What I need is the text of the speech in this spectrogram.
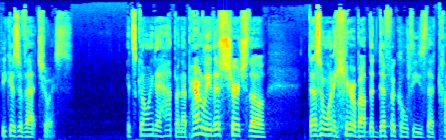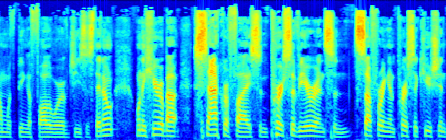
because of that choice. It's going to happen. Apparently, this church, though, doesn't want to hear about the difficulties that come with being a follower of Jesus. They don't want to hear about sacrifice and perseverance and suffering and persecution.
